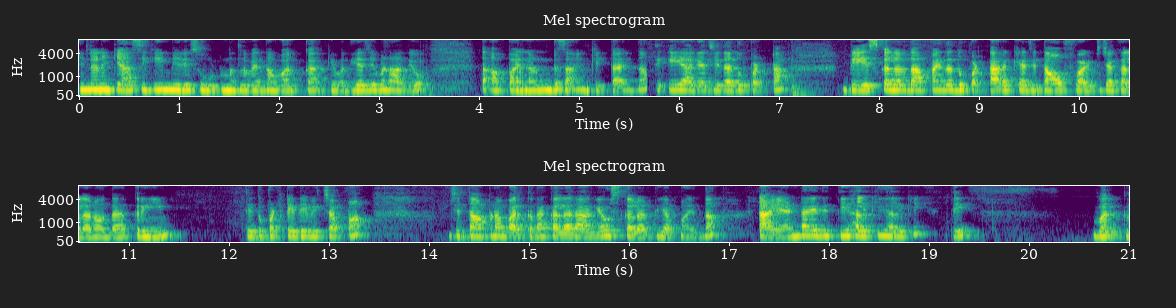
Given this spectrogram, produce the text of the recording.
ਇਹਨਾਂ ਨੇ ਕਿਹਾ ਸੀ ਕਿ ਮੇਰੇ ਸੂਟ ਮਤਲਬ ਇਦਾਂ ਵਰਕ ਕਰਕੇ ਵਧੀਆ ਜਿਹਾ ਬਣਾ ਦਿਓ। ਤਾਂ ਆਪਾਂ ਇਹਨਾਂ ਨੂੰ ਡਿਜ਼ਾਈਨ ਕੀਤਾ ਇਦਾਂ। ਤੇ ਇਹ ਆ ਗਿਆ ਜੀ ਇਹਦਾ ਦੁਪੱਟਾ। ਬੇਸ ਕਲਰ ਦਾ ਆਪਾਂ ਇਹਦਾ ਦੁਪੱਟਾ ਰੱਖਿਆ, ਜਿੱਦਾਂ ਆਫ ਵਾਈਟ ਜਿਹਾ ਕਲਰ ਆਉਂਦਾ ਹੈ ਕਰੀਮ ਤੇ ਦੁਪੱਟੇ ਦੇ ਵਿੱਚ ਆਪਾਂ ਜਿੱਦਾਂ ਆਪਣਾ ਵਰਕ ਦਾ ਕਲਰ ਆ ਗਿਆ, ਉਸ ਕਲਰ ਦੀ ਆਪਾਂ ਇਦਾਂ ਟਾਈ ਐਂਡ ਡਾਈ ਦਿੱਤੀ ਹਲਕੀ ਹਲਕੀ ਤੇ ਵਰਕ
